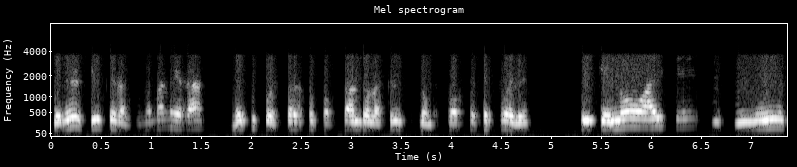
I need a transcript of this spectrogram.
Quiere decir que de alguna manera México está soportando la crisis lo mejor que se puede y que no hay que disminuir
